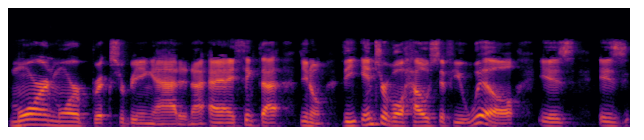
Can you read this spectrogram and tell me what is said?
More and more bricks are being added. And I, I think that you know the interval house, if you will, is is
